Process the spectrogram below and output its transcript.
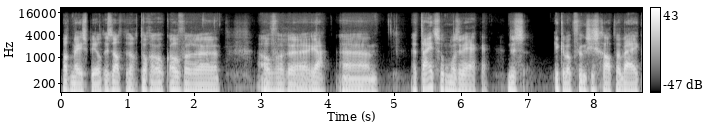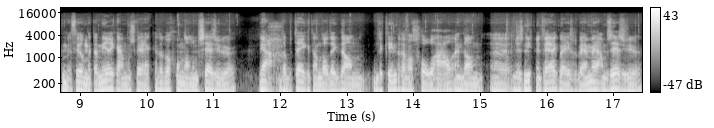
wat meespeelt, is dat we toch ook over, over ja, ehm, eh, tijdzones werken. Dus ik heb ook functies gehad waarbij ik veel met Amerika moest werken. Dat begon dan om zes uur. Ja, dat betekent dan dat ik dan de kinderen van school haal en dan uh, dus niet met werk bezig ben. Maar ja, om zes uur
